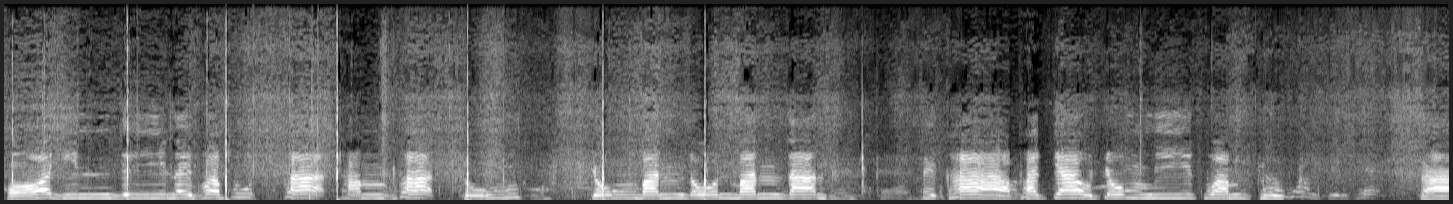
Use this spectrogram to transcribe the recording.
ขอยินดีในพระพุทธพระธรรมพระสงฆ์จงบันโดลบันดาลให้ข้าพระเจ้าจงมีความสุขสา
